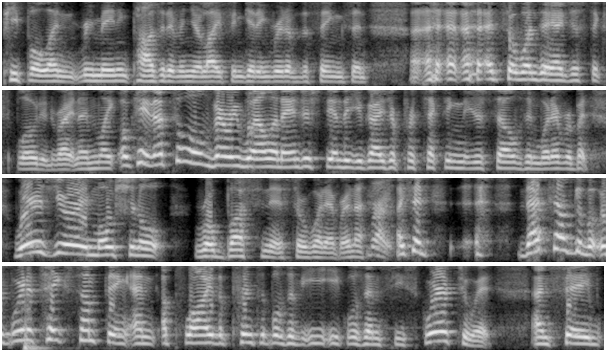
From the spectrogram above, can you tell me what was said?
people and remaining positive in your life and getting rid of the things. And, and and, so one day I just exploded right? And I'm like okay that's all very well. And I understand that you guys are protecting yourselves and whatever but where's your emotional robustness or whatever? And I, right. I said that sounds good but if we're going to take something and apply the principles of E equals MC squared to it and say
